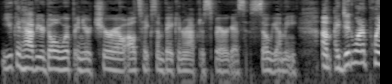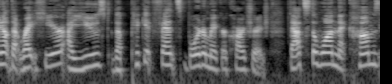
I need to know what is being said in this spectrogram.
You can have your Dole Whip and your churro. I'll take some bacon wrapped asparagus. So yummy. Um, I did want to point out that right here, I used the Picket Fence Border Maker cartridge. That's the one that comes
